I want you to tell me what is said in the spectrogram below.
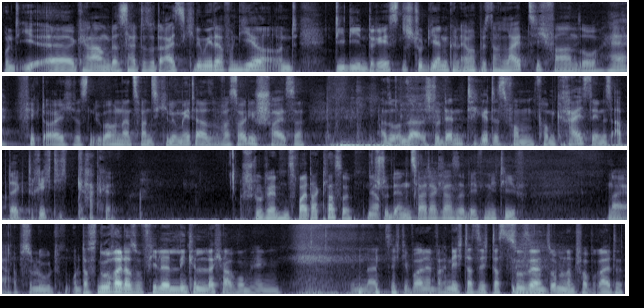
Und ihr, äh, keine Ahnung, das ist halt so 30 Kilometer von hier. Und die, die in Dresden studieren, können einfach bis nach Leipzig fahren. So, hä? Fickt euch, das sind über 120 Kilometer. Also, was soll die Scheiße? Also, unser Studententicket ist vom, vom Kreis, den es abdeckt, richtig kacke. Studenten zweiter Klasse. Ja, Studenten zweiter Klasse, definitiv. Naja. absolut. Und das nur, weil da so viele linke Löcher rumhängen in Leipzig. Die wollen einfach nicht, dass sich das zu sehr ins Umland verbreitet.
